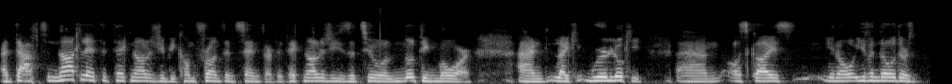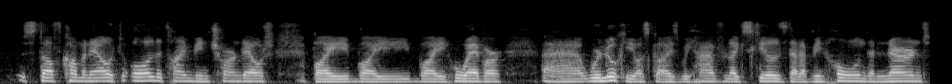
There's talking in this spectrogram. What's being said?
adapt, not let the technology become front and center. The technology is a tool, nothing more. And like we're lucky, um, us guys, you know, even though there's stuff coming out all the time being churned out by by by whoever, uh, we're lucky, us guys. We have like skills that have been honed and learned.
